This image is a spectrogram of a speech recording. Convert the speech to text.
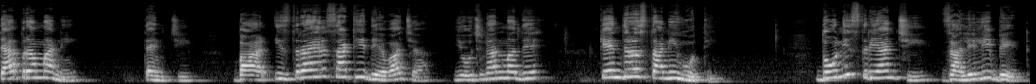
त्याप्रमाणे त्यांची. बाळ इस्रायलसाठी देवाच्या योजनांमध्ये केंद्रस्थानी होती. दोन्ही स्त्रियांची झालेली भेट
